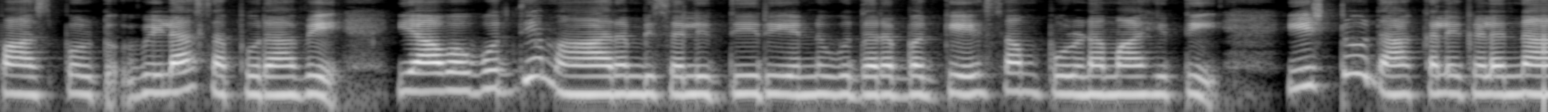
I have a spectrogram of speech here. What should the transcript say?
passport ವಿಳಾಸ ಪುರಾವೆ ಯಾವ ಉದ್ಯಮ ಆರಂಭಿಸಲಿದ್ದೀರಿ ಎನ್ನುವುದರ ಬಗ್ಗೆ ಸಂಪೂರ್ಣ ಮಾಹಿತಿ. ಇಷ್ಟು ದಾಖಲೆಗಳನ್ನು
